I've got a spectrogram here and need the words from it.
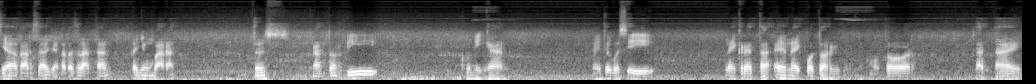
Jakarta, Jakarta Selatan, Tanjung Barat. Terus kantor di Kuningan. Nah itu masih naik kereta, eh naik motor gitu, naik motor santai.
